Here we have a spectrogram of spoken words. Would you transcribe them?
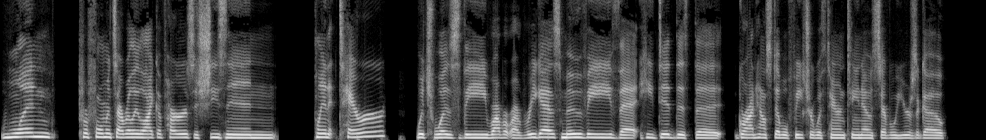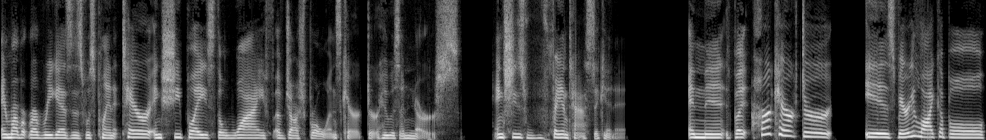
One performance I really like of hers is she's in Planet Terror, which was the Robert Rodriguez movie that he did the the Grindhouse double feature with Tarantino several years ago and Robert Rodriguez's was Planet Terror, and she plays the wife of Josh Brolin's character, who is a nurse, and she's fantastic in it. And then, but her character is very likable.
